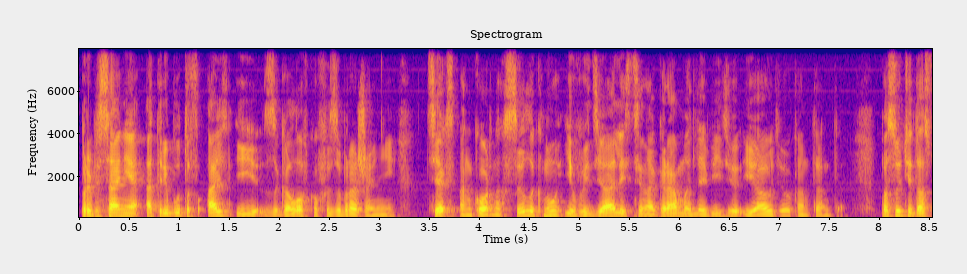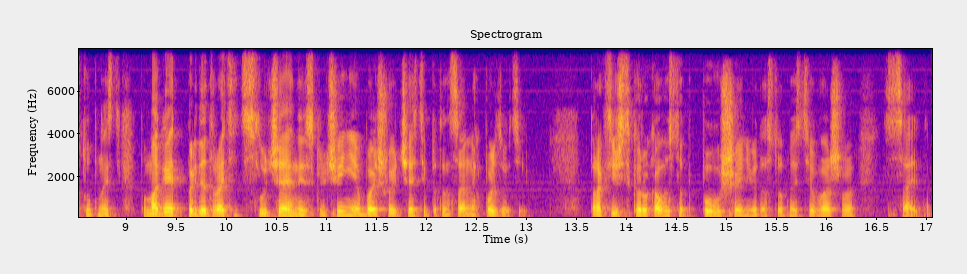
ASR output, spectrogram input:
прописание атрибутов alt и заголовков изображений, текст анкорных ссылок, ну и в идеале стенограммы для видео и аудиоконтента. По сути, доступность помогает предотвратить случайные исключения большой части потенциальных пользователей. Практическое руководство по повышению доступности вашего сайта.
